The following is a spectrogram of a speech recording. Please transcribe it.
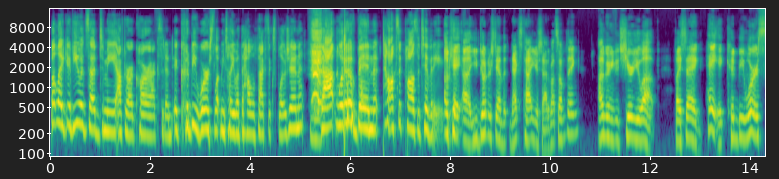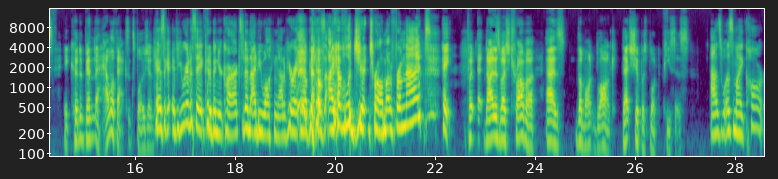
But like if you had said to me after our car accident, it could be worse, let me tell you about the Halifax explosion, that would have been toxic positivity. Okay, uh you do understand that next time you're sad about something, I'm going to cheer you up by saying, "Hey, it could be worse. It could have been the Halifax explosion." Okay, so if you were gonna say it could have been your car accident, I'd be walking out of here right now because I have legit trauma from that. Hey, but uh, not as much trauma as the Mont Blanc. That ship was blown to pieces. As was my car.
